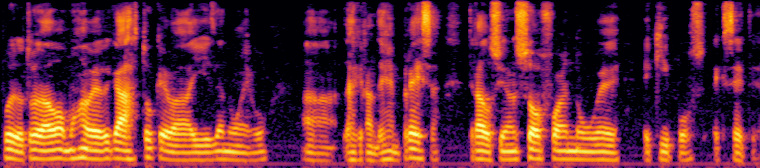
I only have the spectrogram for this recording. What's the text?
por el otro lado vamos a ver gasto que va a ir de nuevo a las grandes empresas, traducido en software, nube, equipos, etc.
